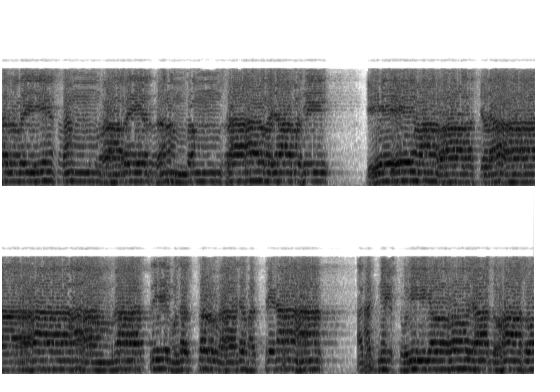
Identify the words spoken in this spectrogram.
सर्वैः संस्रावैर्धनम् संस्रावयामसि एवावाश्चराम् रात्रिमुदस्तौ राजभत्रिणाः अग्निष्पुरीयोः यातुहासो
